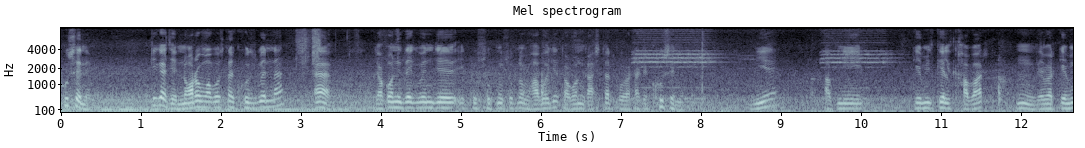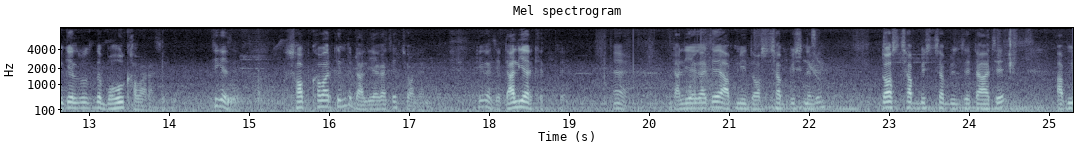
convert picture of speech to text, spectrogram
খুশে নেবেন ঠিক আছে? নরম অবস্থায় খুঁজবেন না হ্যাঁ? যখনই দেখবেন যে একটু শুকনো শুকনো ভাব হয়েছে, তখন গাছটার গোড়াটাকে খুশে নেবেন। নিয়ে আপনি কেমিক্যাল খাবার, হুম, এবার কেমিক্যাল বলতে বহু খাবার আছে, ঠিক আছে? সব খাবার কিন্তু ডালিয়া গাছে চলে না, ঠিক আছে? ডালিয়ার ক্ষেত্রে হ্যাঁ? ডালিয়া গাছে আপনি দশ ছাব্বিশ নেবেন, দশ ছাব্বিশ ছাব্বিশ যেটা আছে, আপনি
